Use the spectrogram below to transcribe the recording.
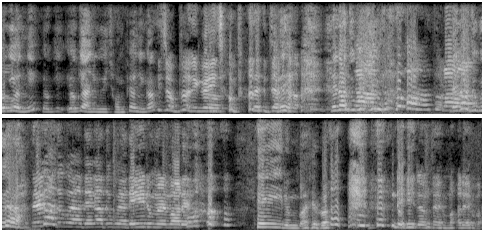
여기 여기였니? 여기 여기 아니고 이 전편인가? 이 전편인가 어. 이 전편은 네. 제가 내가 누구지? 돌아 돌아. 내가 누구야? 내가 누구야? 내가 누구야? 내 이름을 말해봐. 내 이름 말해봐. 내 이름을 말해봐.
